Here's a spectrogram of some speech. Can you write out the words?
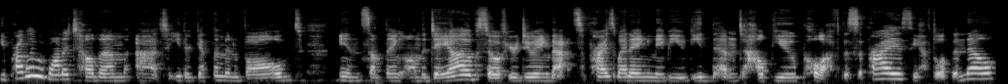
You probably would want to tell them uh, to either get them involved in something on the day of. So if you're doing that surprise wedding, maybe you need them to help you pull off the surprise. You have to let them know.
